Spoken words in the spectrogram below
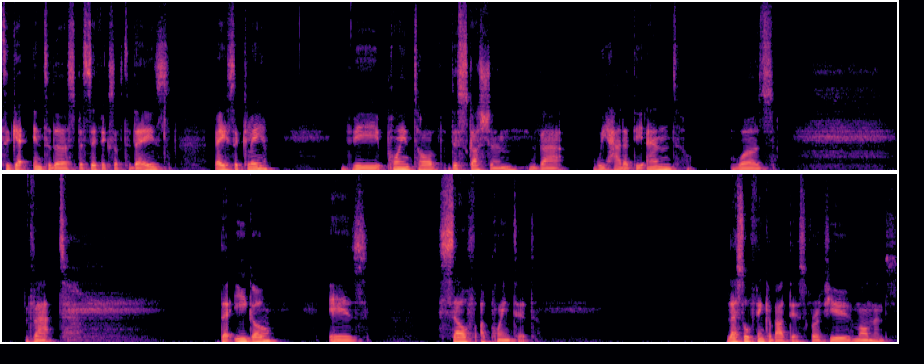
to get into the specifics of today's, basically, the point of discussion that we had at the end was that the ego is self appointed. Let's all think about this for a few moments.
